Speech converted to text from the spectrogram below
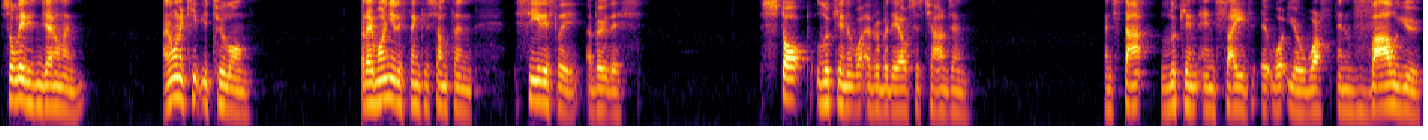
So, ladies and gentlemen, I don't want to keep you too long, but I want you to think of something seriously about this. Stop looking at what everybody else is charging and start looking inside at what you're worth and value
